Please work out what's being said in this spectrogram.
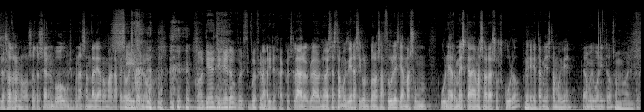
Los otros no, los otros eran un poco como si fuera una sandalia romana, pero esto no. Cuando tienes dinero, pues te puedes permitir claro, esas cosas. Claro, claro. No, esta está muy bien, así con tonos azules y además un, un Hermes que además ahora es oscuro, que también está muy bien, está muy bonito. Son muy bonitos.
